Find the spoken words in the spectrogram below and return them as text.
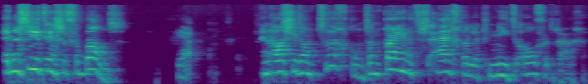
En dan zie je het in zijn verband. Ja. En als je dan terugkomt, dan kan je het dus eigenlijk niet overdragen.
